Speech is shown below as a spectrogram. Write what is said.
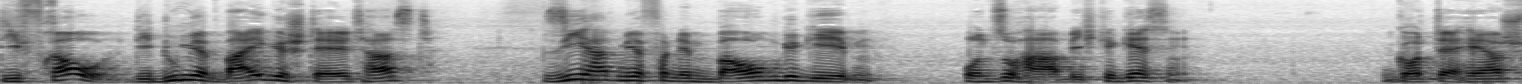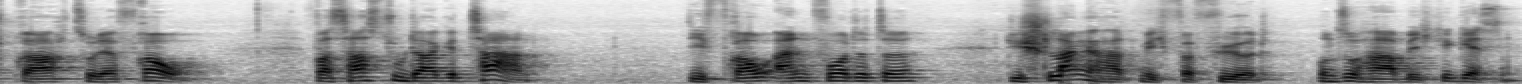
die Frau, die du mir beigestellt hast, sie hat mir von dem Baum gegeben, und so habe ich gegessen. Gott der Herr sprach zu der Frau, was hast du da getan? Die Frau antwortete, die Schlange hat mich verführt, und so habe ich gegessen.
